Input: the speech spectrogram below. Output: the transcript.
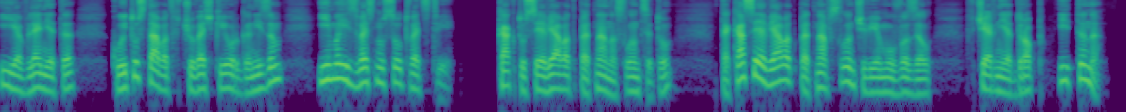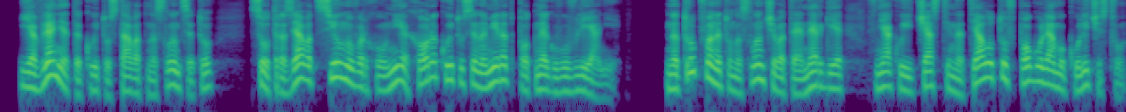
и явленията, които стават в човешкия организъм, има известно съответствие. Както се явяват петна на Слънцето, така се явяват петна в слънчевия му възел, в черния дроб и тъна. Явленията, които стават на Слънцето, се отразяват силно върху уния хора, които се намират под негово влияние. Натрупването на слънчевата енергия в някои части на тялото в по-голямо количество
